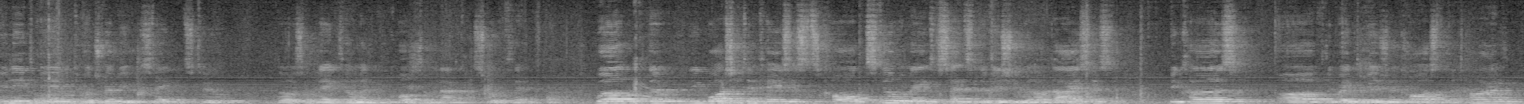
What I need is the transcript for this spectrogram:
You need to be able to attribute statements to those who make them and quote them and that sort of thing. Well, the, the Washington case, as it's called, still remains a sensitive issue in our diocese because of the great division it caused at the time,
